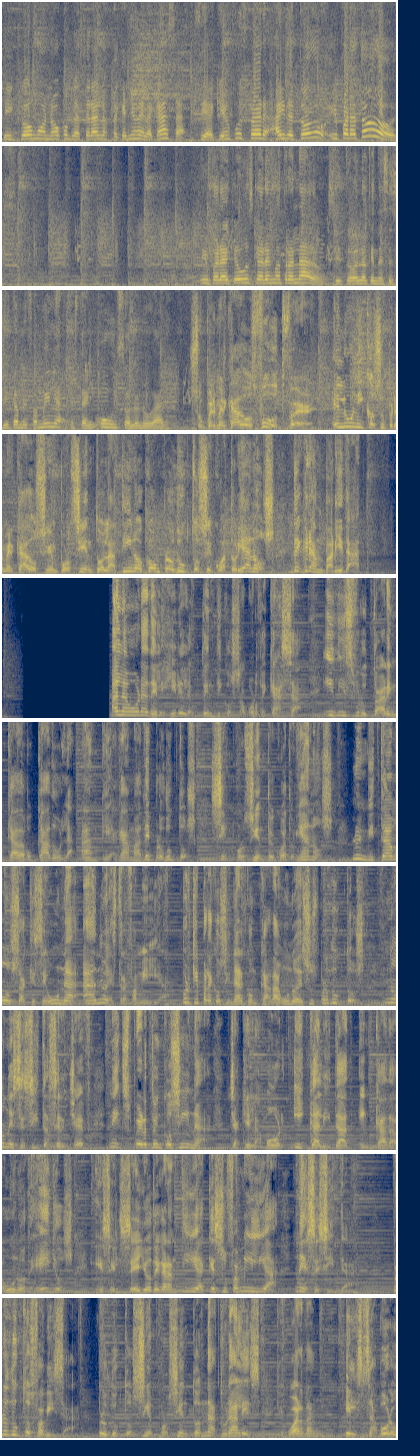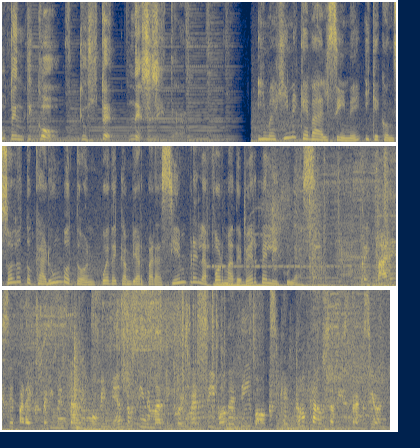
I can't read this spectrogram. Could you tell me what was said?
Y cómo no complacer a los pequeños de la casa. Si aquí en Food Fair hay de todo y para todos. ¿Y para qué buscar en otro lado? Si todo lo que necesita mi familia está en un solo lugar. Supermercados Food Fair, el único supermercado 100% latino con productos ecuatorianos de gran variedad. A la hora de elegir el auténtico sabor de casa y disfrutar en cada bocado la amplia gama de productos 100% ecuatorianos, lo invitamos a que se una a nuestra familia. Porque para cocinar con cada uno de sus productos no necesita ser chef ni experto en cocina, ya que el amor y calidad en cada uno de ellos es el sello de garantía que su familia necesita. Productos Favisa, productos 100% naturales que guardan el sabor auténtico que usted necesita. Imagine que va al cine y que con solo tocar un botón puede cambiar para siempre la forma de ver películas. Prepárese para experimentar el movimiento cinemático inmersivo de D-Box que no causa distracciones.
